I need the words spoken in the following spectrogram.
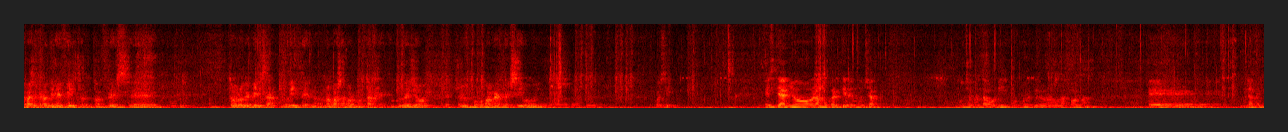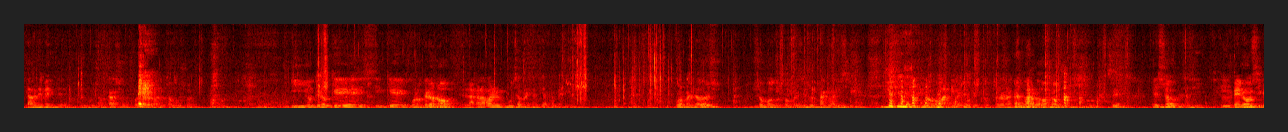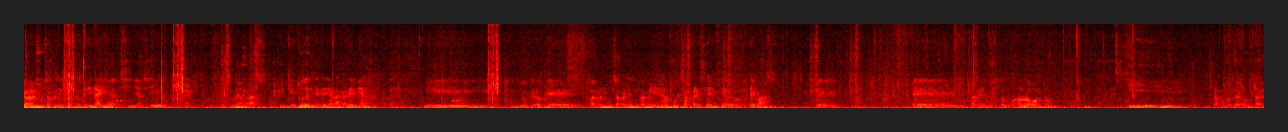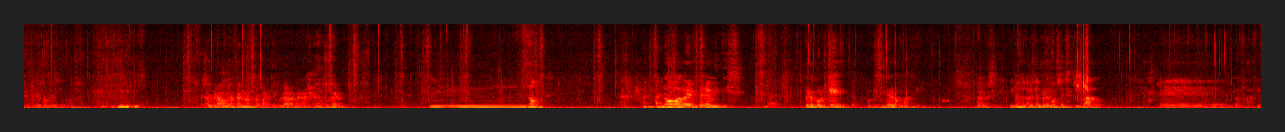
Pasa es que no tiene filtro, entonces eh, todo lo que piensa lo dice, no, pasa por montaje. Entonces yo soy un poco más reflexivo y Pues sí. Este año la mujer tiene mucha, mucho protagonismo, por decirlo de alguna forma. Eh, lamentablemente, en muchos casos, por el tema de los abusos. Y yo creo que sí que, bueno, creo no, la gala va a haber mucha presencia femenina. Bueno, presentadores somos dos hombres, eso está clarísimo. No como a nivel de testosterona pero dos hombres. sí. Eso es así. Pero sí que va a haber mucha presencia femenina y así, así es una de las inquietudes que tenía la academia. Y yo creo que va a haber mucha presencia femenina, mucha presencia de los temas, que, eh, también en nuestros monólogos, ¿no? Y tampoco te voy a contar el tiempo que si no. Siempre vamos a hacer nuestro particular homenaje a la mujer. Mm, no. No va a haber celebrities. ¿Pero por qué? Porque sería lo fácil. Claro sí. Y nosotros siempre hemos esquivado eh, lo fácil.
